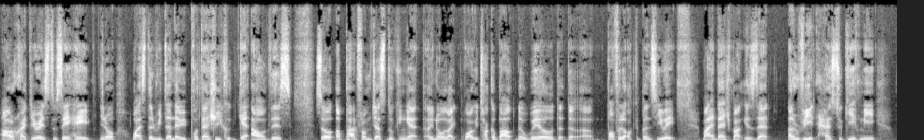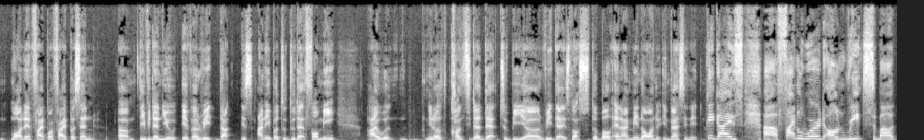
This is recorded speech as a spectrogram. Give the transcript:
our criteria is to say, hey, you know, what's the return that we potentially could get out of this? So apart from just looking at, you know, like what we talk about, the WALE, the, the uh, portfolio occupancy rate, my benchmark is that a REIT has to give me more than 5.5% um, dividend yield. If a REIT that is unable to do that for me, I would, you know, consider that to be a REIT that is not suitable and I may not want to invest in it. Okay, guys, uh, final word on REITs about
